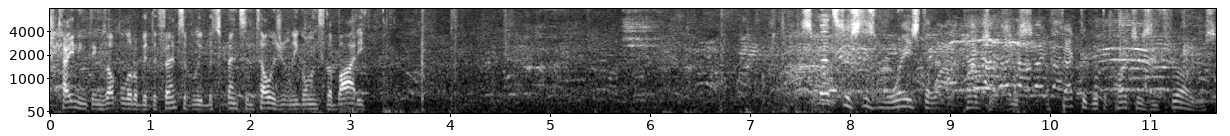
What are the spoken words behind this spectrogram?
Tightening things up a little bit defensively, but Spence intelligently going to the body. Spence just doesn't waste a lot of punches. He's effective with the punches he throws.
